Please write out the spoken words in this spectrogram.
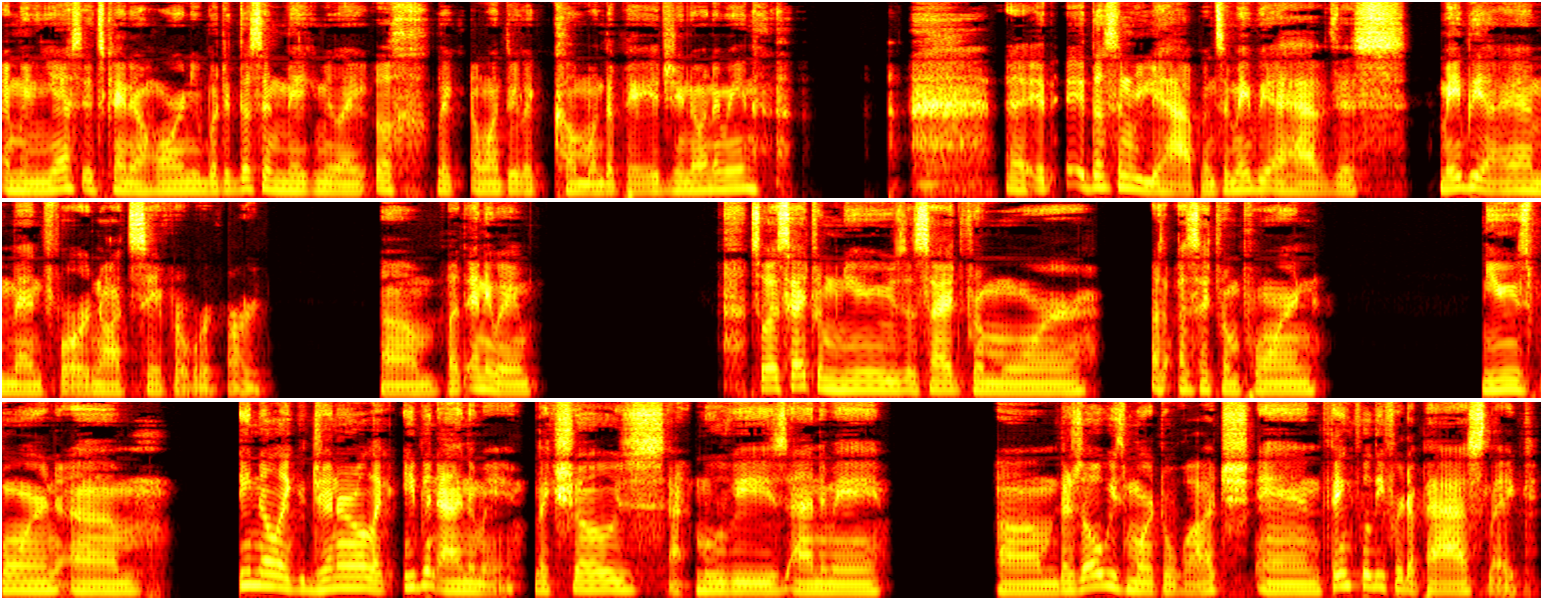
I mean, yes, it's kind of horny, but it doesn't make me like, ugh, like I want to like come on the page. You know what I mean? Uh, it it doesn't really happen. So maybe I have this. Maybe I am meant for not safe for work art. Um, but anyway. So aside from news, aside from more, aside from porn, news, porn, um, you know, like general, like even anime, like shows, movies, anime. Um, there's always more to watch, and thankfully for the past like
